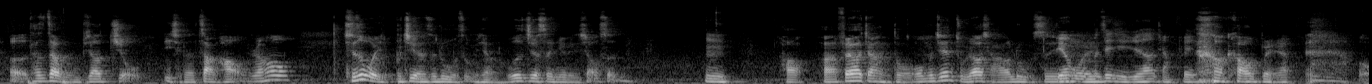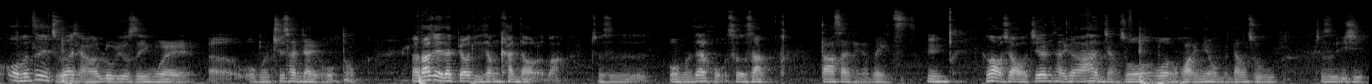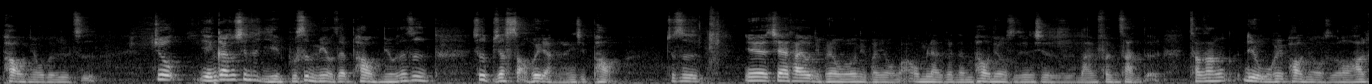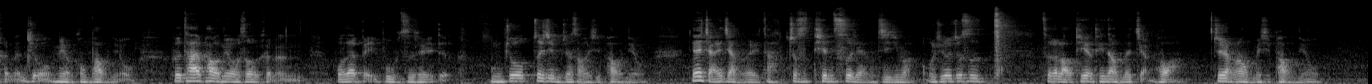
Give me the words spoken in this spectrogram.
呃，它是在我们比较久以前的账号。然后，其实我也不记得是录的怎么样，我只记得声音有点小声。嗯，好啊，废话讲很多。我们今天主要想要录是因为，我们这集就要讲废话。靠北啊！我们这集主要想要录，就是因为呃，我们去参加一个活动，然后大家也在标题上看到了吧？就是我们在火车上搭讪那个妹子，嗯，很好笑。我今天才跟阿汉讲说，我很怀念我们当初就是一起泡妞的日子。就严格来说，现在也不是没有在泡妞，但是就是比较少会两个人一起泡。就是因为现在他有女朋友，我有女朋友嘛，我们两个能泡妞的时间其实是蛮分散的。常常例如我会泡妞的时候，他可能就没有空泡妞；或者他在泡妞的时候，可能我在北部之类的。我们就最近比较少一起泡妞。今天讲一讲而已，他就是天赐良机嘛。我觉得就是 这个老天有听到我们在讲话，就想让我们一起泡妞。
